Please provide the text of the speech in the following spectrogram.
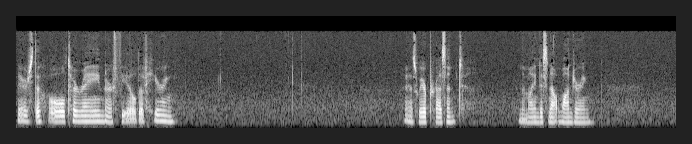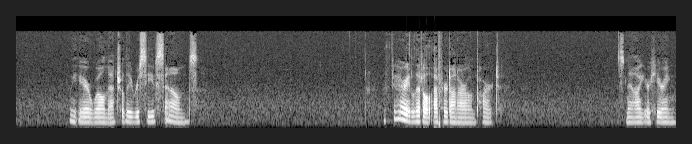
there's the whole terrain or field of hearing. As we are present, and the mind is not wandering. The ear will naturally receive sounds. With very little effort on our own part. So now you're hearing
